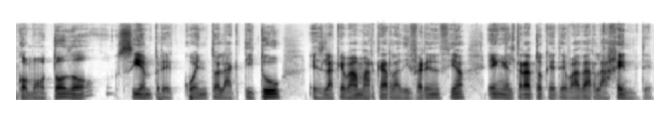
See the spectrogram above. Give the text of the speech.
como todo, siempre cuento la actitud es la que va a marcar la diferencia en el trato que te va a dar la gente.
